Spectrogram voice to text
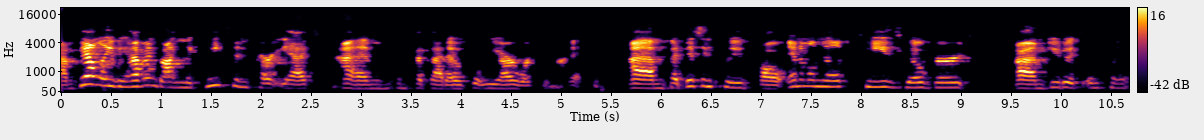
um, family, we haven't gotten the casein part yet um, and cut that out, but we are working on it. Um, but this includes all animal milk, cheese, yogurt. Um, due to its infl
